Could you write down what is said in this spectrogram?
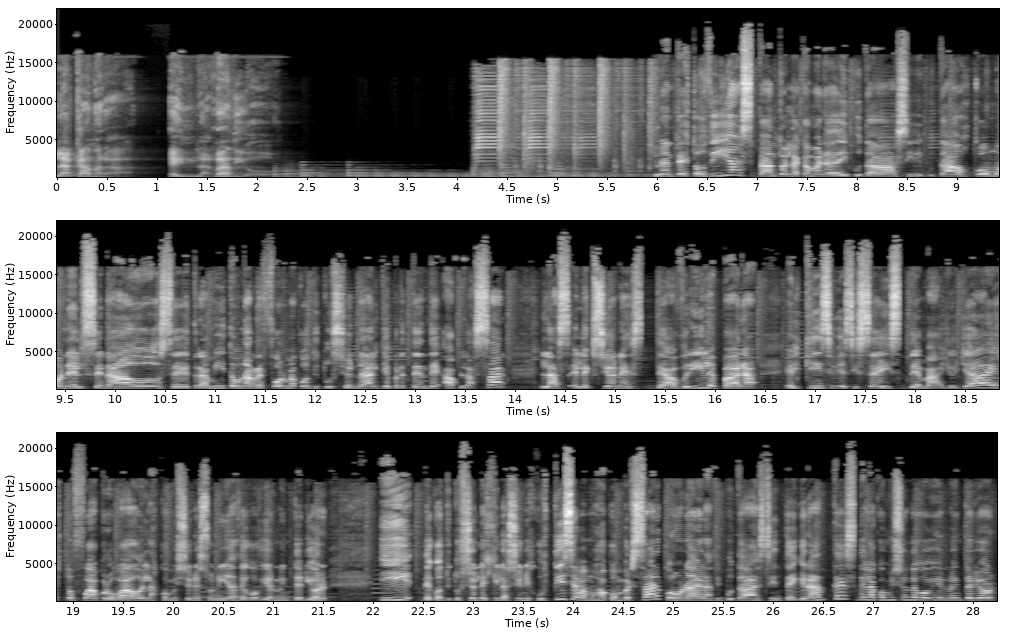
La cámara en la radio. Durante estos días, tanto en la Cámara de Diputadas y Diputados como en el Senado, se tramita una reforma constitucional que pretende aplazar las elecciones de abril para el 15 y 16 de mayo. Ya esto fue aprobado en las Comisiones Unidas de Gobierno Interior y de Constitución, Legislación y Justicia. Vamos a conversar con una de las diputadas integrantes de la Comisión de Gobierno Interior,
